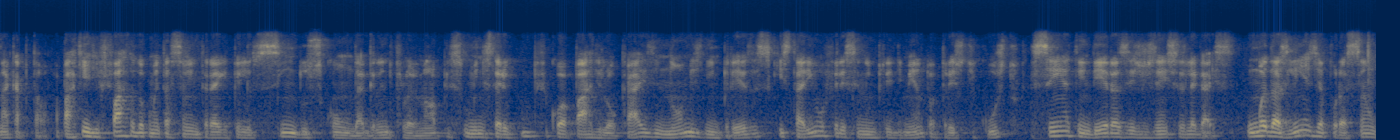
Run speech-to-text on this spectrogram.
na capital. A partir de farta documentação entregue pelo Sinduscom da Grande Florianópolis, o Ministério Público ficou a par de locais e nomes de empresas que estariam oferecendo empreendimento a preço de custo sem atender às exigências legais. Uma das linhas de apuração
